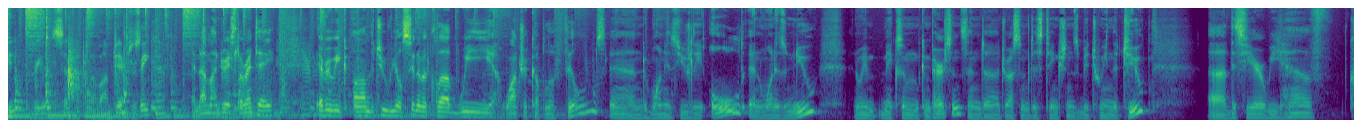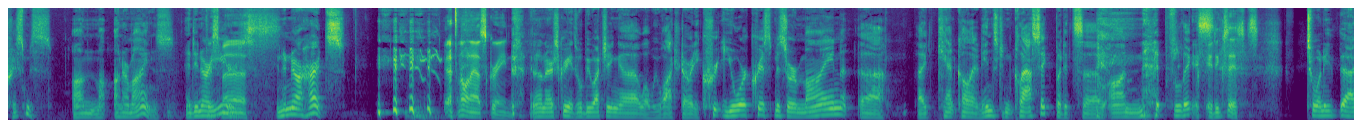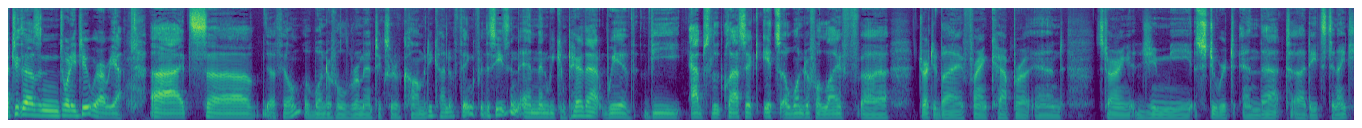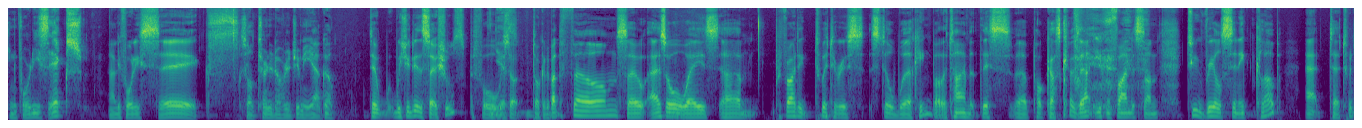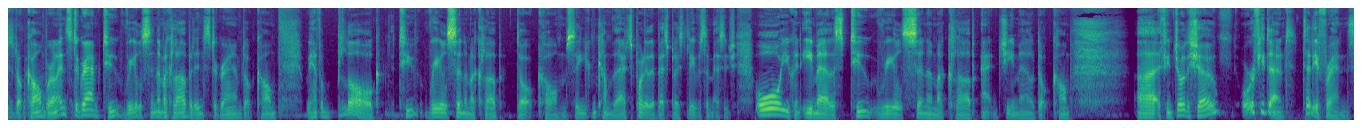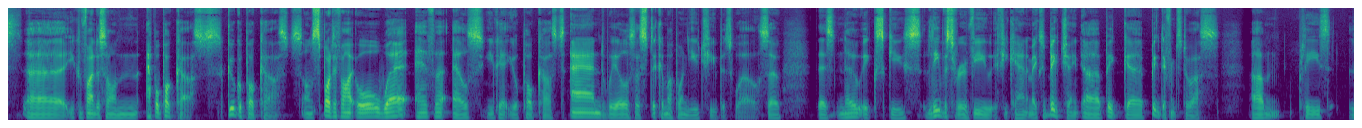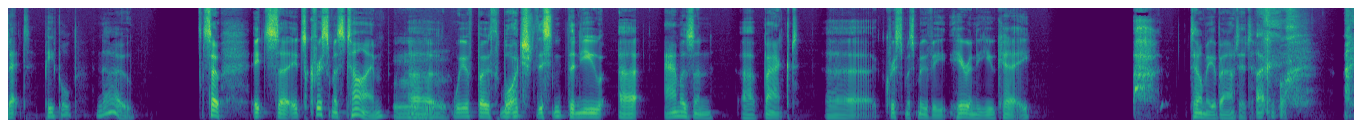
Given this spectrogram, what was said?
and welcome to Two Reel Cinema Club. I'm James Rosica. And I'm Andres Lorente. Every week on the Two Reel Cinema Club, we watch a couple of films, and one is usually old and one is new, and we make some comparisons and uh, draw some distinctions between the two. Uh, this year we have Christmas on on our minds and in our Christmas. ears and in our hearts and on our screens. and on our screens. We'll be watching. Uh, well, we watched already. Your Christmas or Mine. Uh, I can't call it an instant classic, but it's uh, on Netflix. It exists. 20, uh, 2022, where are we at? Uh, it's uh, a film, a wonderful romantic sort of comedy kind of thing for the season. And then we compare that with the absolute classic, It's a Wonderful Life, uh, directed by Frank Capra and starring Jimmy Stewart. And that uh, dates to 1946. 1946. So I'll turn it over to Jimmy. Yeah, go. So we should do the socials before we start talking about the film. So as always, um, provided Twitter is still working by the time that this uh, podcast goes out, you can find us on Two Reel Cine Club at uh, twitter.com. We're on Instagram, Two Reel Cinema Club at instagram.com. We have a blog, Two Reel Cinema Club.com. So you can come there. It's probably the best place to leave us a message. Or you can email us to reelcinemaclub at gmail.com. Uh, if you enjoy the show, or if you don't, tell your friends. Uh, you can find us on Apple Podcasts, Google Podcasts, on Spotify, or wherever else you get your podcasts. And we also stick them up on YouTube as well. So there's no excuse. Leave us a review if you can. It makes a big change, uh, big, uh, big difference to us. Um, please let people know. So it's uh, it's Christmas time. Uh, we have both watched this the new uh, Amazon uh, backed uh, Christmas movie here in the UK. Tell me about it. I,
